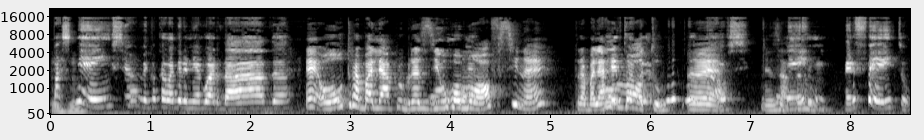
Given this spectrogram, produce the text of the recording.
paciência, vem com aquela graninha guardada. É, ou trabalhar pro Brasil home office, né? Trabalhar remoto. Outra- É, Office. exatamente. Também, perfeito.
